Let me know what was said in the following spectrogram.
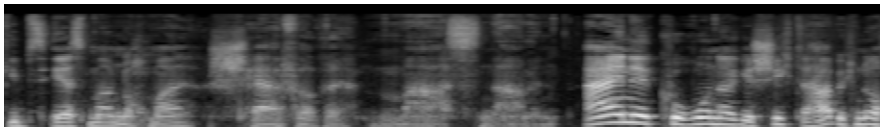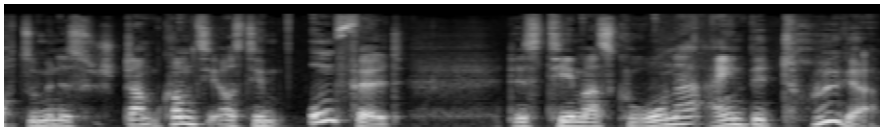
gibt es erstmal nochmal schärfere Maßnahmen. Eine Corona-Geschichte habe ich noch, zumindest kommt sie aus dem Umfeld des Themas Corona. Ein Betrüger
